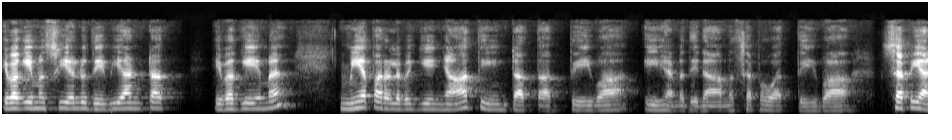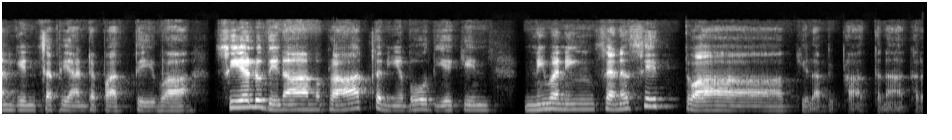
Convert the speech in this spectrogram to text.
ඒ වගේම සියලු දෙවියන්ටත් ඒ වගේම මිය පරලොව ගිය ඥාතීන්ටත් අත් වේවා. ඊ හැම දිනාම සැපවත් වේවා. සැපයන්ගෙන් සැපයන්ටපත් වේවා. සියලු දිනාම ප්‍රාර්ථනීය බෝධියකින් නිවනින් සැනසෙත්වා කියලා අපි ප්‍රාර්ථනා කරමු.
